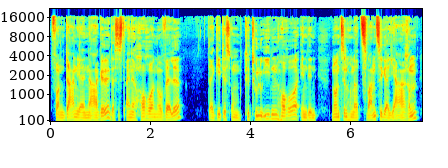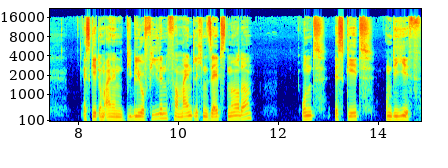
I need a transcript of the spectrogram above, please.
von Daniel Nagel. Das ist eine Horrornovelle. Da geht es um Cthulhuiden-Horror in den 1920er Jahren. Es geht um einen bibliophilen, vermeintlichen Selbstmörder. Und es geht um die Yith.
